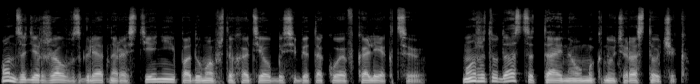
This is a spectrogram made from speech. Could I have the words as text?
Он задержал взгляд на растение, подумав, что хотел бы себе такое в коллекцию. Может, удастся тайно умыкнуть росточек.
